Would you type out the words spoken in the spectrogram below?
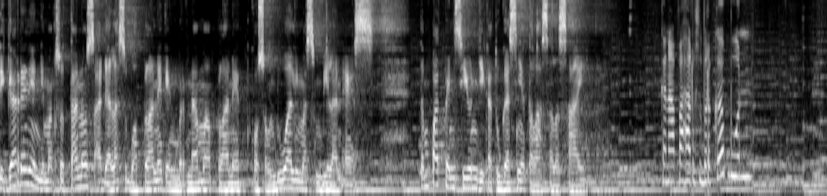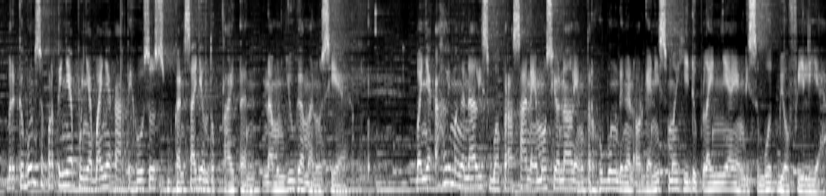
The Garden yang dimaksud Thanos adalah sebuah planet yang bernama planet 0259S, tempat pensiun jika tugasnya telah selesai. Kenapa harus berkebun? Berkebun sepertinya punya banyak arti khusus bukan saja untuk Titan, namun juga manusia. Banyak ahli mengenali sebuah perasaan emosional yang terhubung dengan organisme hidup lainnya yang disebut biofilia.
